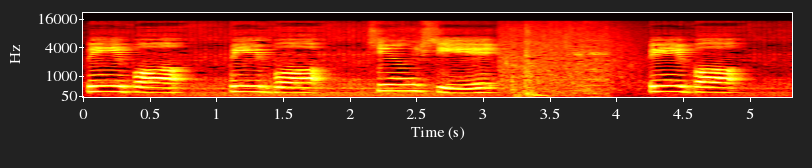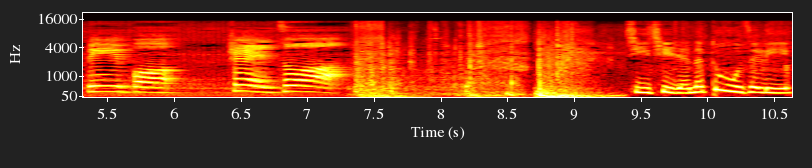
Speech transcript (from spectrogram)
哔啵哔啵，清洗。哔啵哔啵，制作。机器人的肚子里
